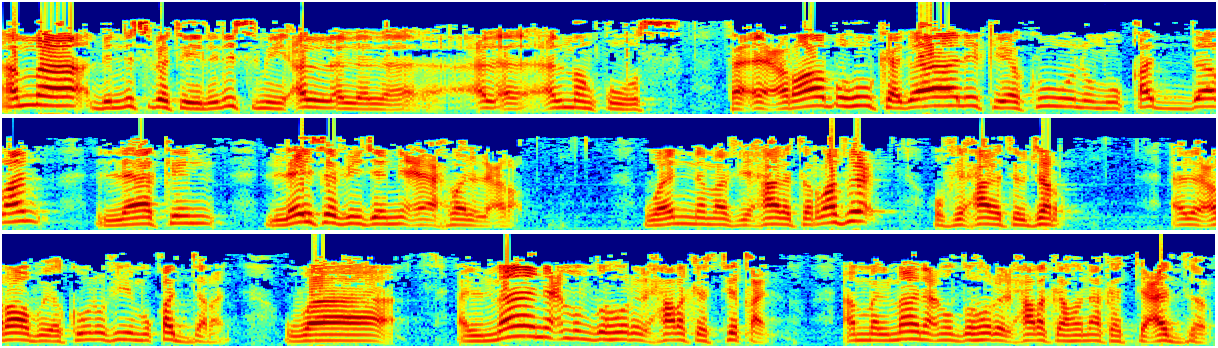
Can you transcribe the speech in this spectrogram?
أما بالنسبة للاسم المنقوص فإعرابه كذلك يكون مقدرا لكن ليس في جميع أحوال الإعراب وإنما في حالة الرفع وفي حالة الجر. الإعراب يكون فيه مقدرا والمانع من ظهور الحركة الثقل أما المانع من ظهور الحركة هناك التعذر.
